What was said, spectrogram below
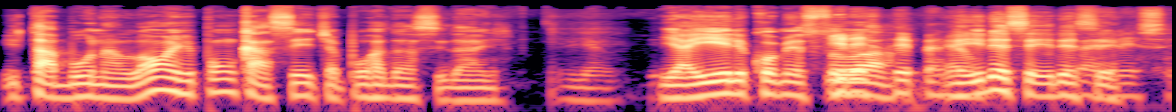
Itabuna, longe pra um cacete a porra da cidade. E aí ele começou Irecê, a... perdão. É Irecê, É, Irecê. Irecê.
